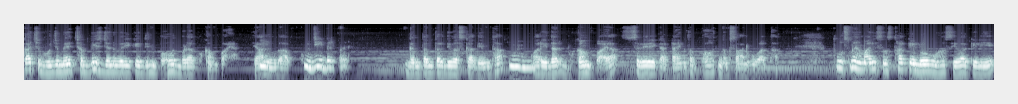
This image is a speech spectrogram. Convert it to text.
कच्छ भुज में 26 जनवरी के दिन बहुत बड़ा भूकंप आया। याद हम्म। होगा आपको। जी बिल्कुल। गणतंत्र दिवस का दिन था हम्म, और इधर भूकंप आया। सवेरे का टाइम था बहुत नुकसान हुआ था। तो उसमें हमारी संस्था के लोग वहाँ सेवा के लिए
